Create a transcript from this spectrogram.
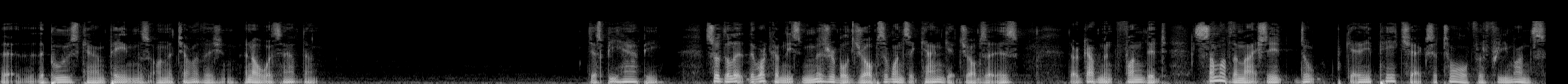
the, the booze campaigns on the television and always have done? Just be happy. So they, they work on these miserable jobs, the ones that can get jobs, it is. They're government funded. Some of them actually don't get any paychecks at all for three months.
